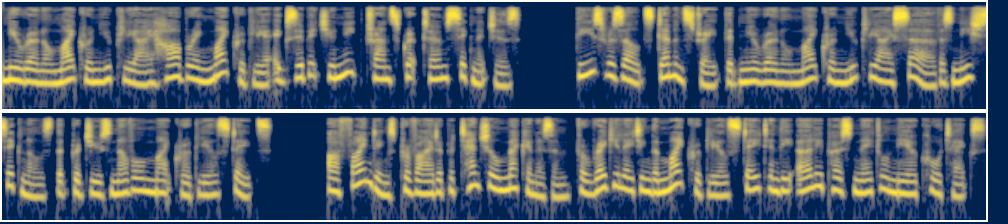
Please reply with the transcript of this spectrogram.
neuronal micronuclei harboring microglia exhibit unique transcriptome signatures. These results demonstrate that neuronal micronuclei serve as niche signals that produce novel microglial states. Our findings provide a potential mechanism for regulating the microglial state in the early postnatal neocortex.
